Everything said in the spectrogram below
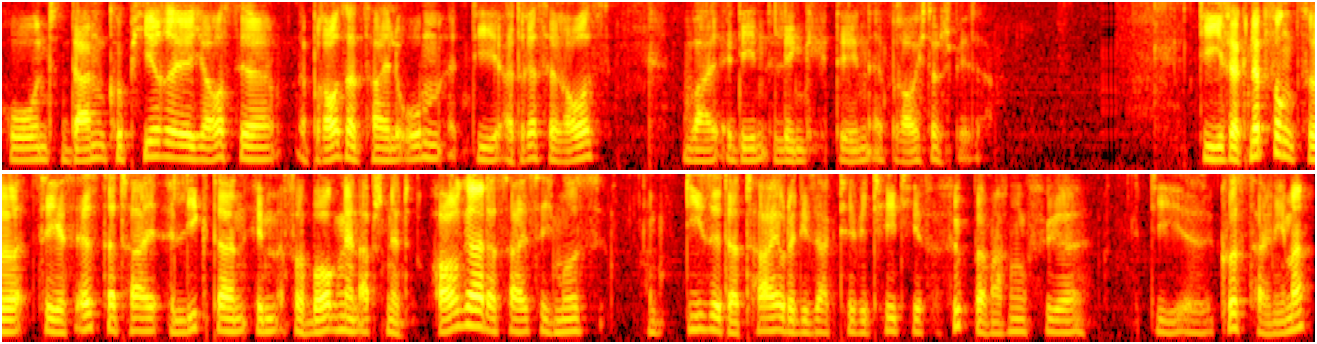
und dann kopiere ich aus der Browserzeile oben die Adresse raus, weil den Link, den brauche ich dann später. Die Verknüpfung zur CSS-Datei liegt dann im verborgenen Abschnitt Orga, das heißt, ich muss und diese Datei oder diese Aktivität hier verfügbar machen für die äh, Kursteilnehmer.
